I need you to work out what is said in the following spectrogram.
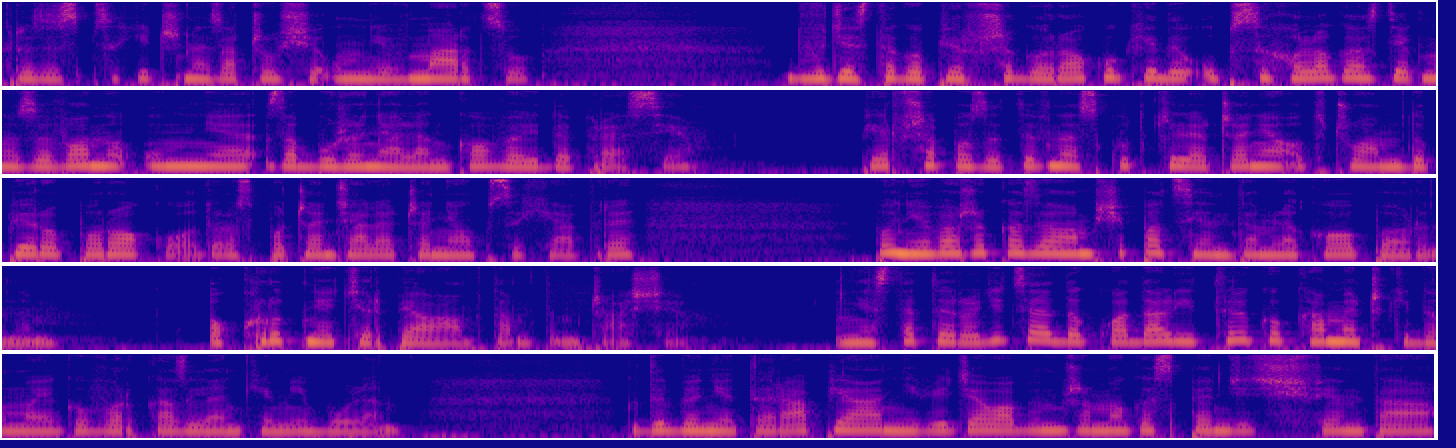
Kryzys psychiczny zaczął się u mnie w marcu 21 roku, kiedy u psychologa zdiagnozowano u mnie zaburzenia lękowe i depresję. Pierwsze pozytywne skutki leczenia odczułam dopiero po roku od rozpoczęcia leczenia u psychiatry, ponieważ okazałam się pacjentem lekoopornym. Okrutnie cierpiałam w tamtym czasie. Niestety rodzice dokładali tylko kamyczki do mojego worka z lękiem i bólem. Gdyby nie terapia, nie wiedziałabym, że mogę spędzić święta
